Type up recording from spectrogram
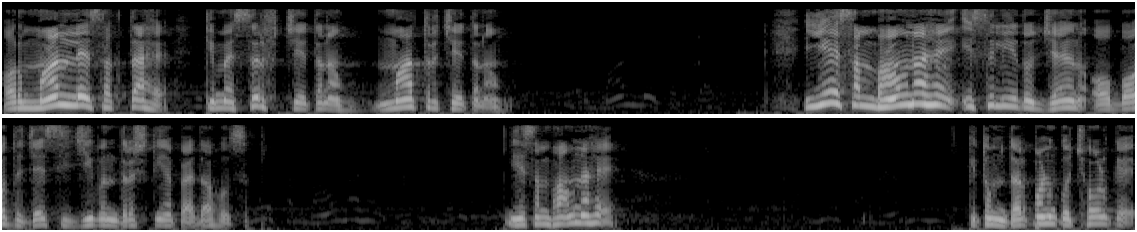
और मान ले सकता है कि मैं सिर्फ़ चेतना हूँ, मात्र चेतना हूँ। यह संभावना है, इसलिए तो जैन और बौद्ध जैसी जीवन दृष्टियाँ पैदा हो सकी। यह संभावना है कि तुम दर्पण को छोड़ के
